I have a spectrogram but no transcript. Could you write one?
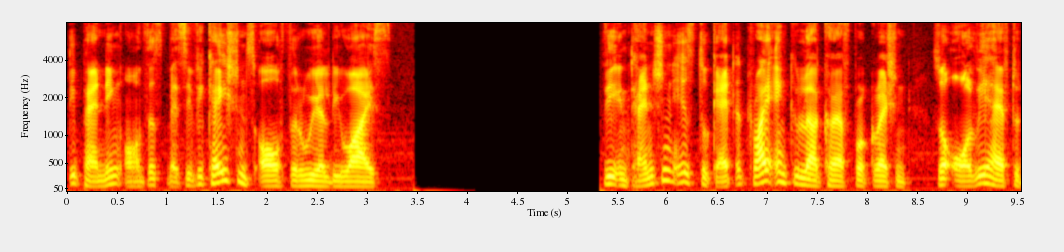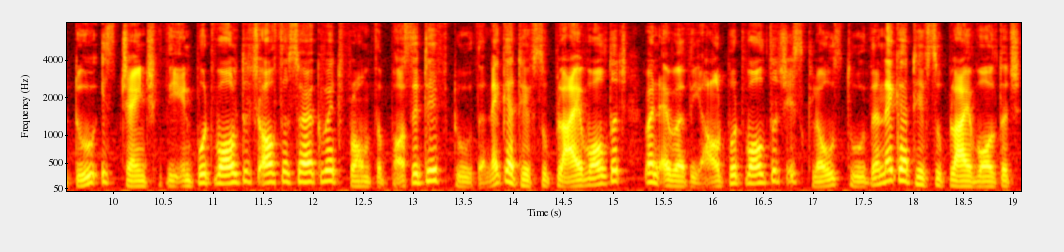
depending on the specifications of the real device. The intention is to get a triangular curve progression, so all we have to do is change the input voltage of the circuit from the positive to the negative supply voltage whenever the output voltage is close to the negative supply voltage,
